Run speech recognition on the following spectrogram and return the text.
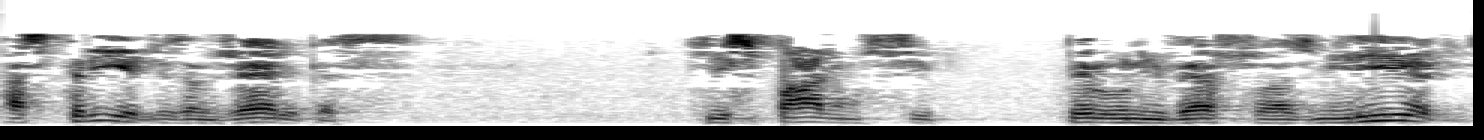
as tríades angélicas que espalham-se pelo universo, as miríades,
